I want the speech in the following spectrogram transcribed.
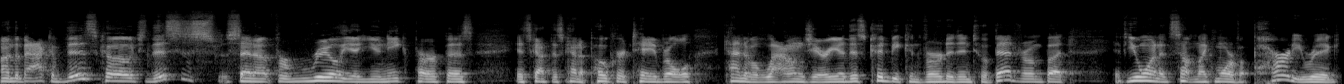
On the back of this coach, this is set up for really a unique purpose. It's got this kind of poker table, kind of a lounge area. This could be converted into a bedroom, but if you wanted something like more of a party rig,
